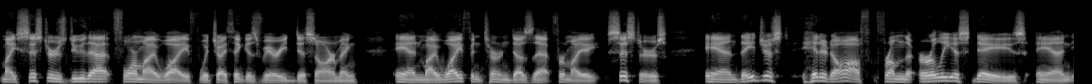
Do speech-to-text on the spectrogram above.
my sisters do that for my wife, which I think is very disarming. And my wife, in turn, does that for my sisters. And they just hit it off from the earliest days. And,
